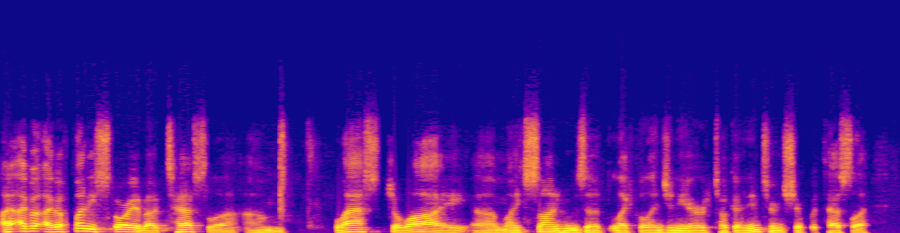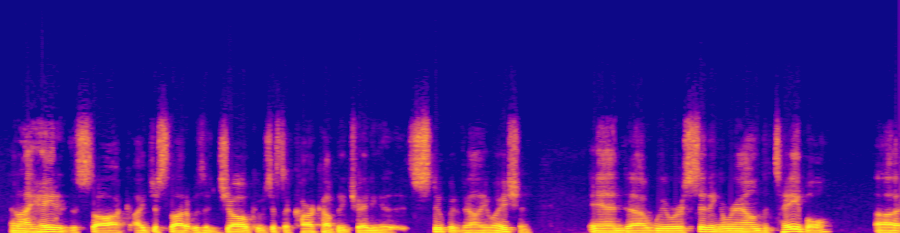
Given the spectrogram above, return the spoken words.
I, I, have, a, I have a funny story about Tesla. Um, last July, uh, my son, who's an electrical engineer, took an internship with Tesla, and I hated the stock. I just thought it was a joke. It was just a car company trading a stupid valuation. And uh, we were sitting around the table, uh,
